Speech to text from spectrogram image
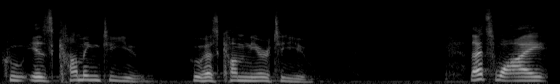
who is coming to you, who has come near to you. That's why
